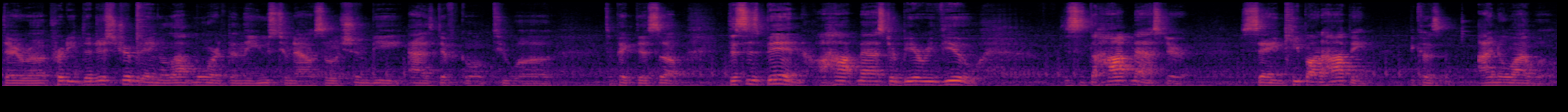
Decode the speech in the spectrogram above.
They're uh, pretty. They're distributing a lot more than they used to now, so it shouldn't be as difficult to uh, to pick this up. This has been a Hop Master beer review. This is the Hop Master saying, "Keep on hopping," because I know I will.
